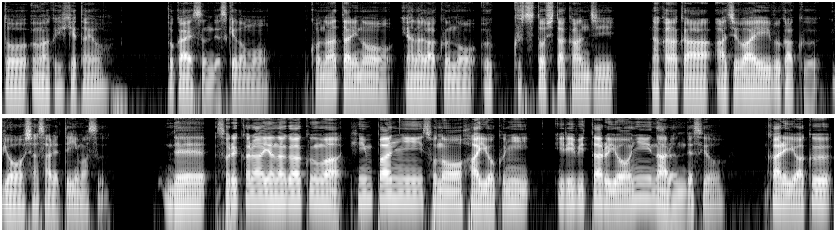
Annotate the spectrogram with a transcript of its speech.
とうまく弾けたよ。と返すんですけども、この辺りの柳川くんの鬱屈とした感じ、なかなか味わい深く描写されています。で、それから柳川くんは頻繁にその廃屋に入り浸るようになるんですよ。彼曰く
